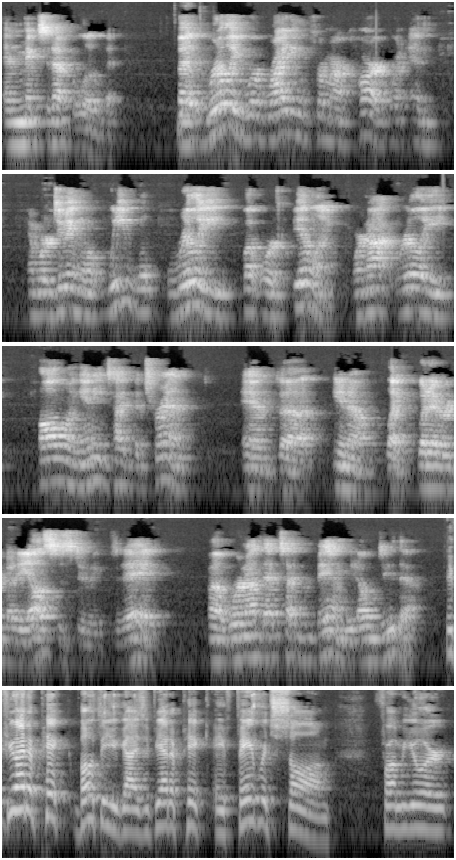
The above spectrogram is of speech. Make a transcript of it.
and mix it up a little bit. But really, we're writing from our heart, and and we're doing what we really what we're feeling. We're not really following any type of trend, and uh, you know, like what everybody else is doing today. Uh, we're not that type of band. We don't do that. If you had to pick, both of you guys, if you had to pick a favorite song from your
